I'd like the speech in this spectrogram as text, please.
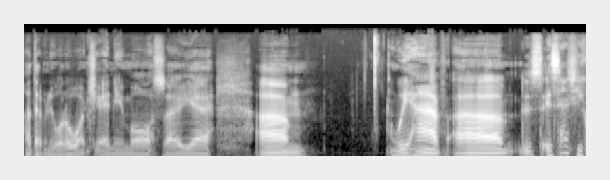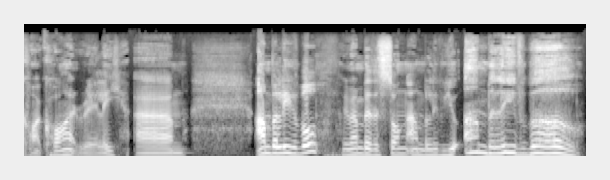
I don't really want to watch it anymore. So, yeah. Um, we have uh, it's, it's, actually quite quiet really um, Unbelievable. Remember the song Unbelievable? You're unbelievable.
